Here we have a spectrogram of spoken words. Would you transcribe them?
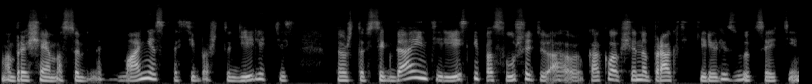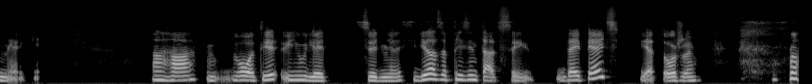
обращаем особенно внимание. Спасибо, что делитесь, потому что всегда интереснее послушать, а, как вообще на практике реализуются эти энергии. Ага, вот, Юлия сегодня сидела за презентацией. Дай пять, я тоже.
